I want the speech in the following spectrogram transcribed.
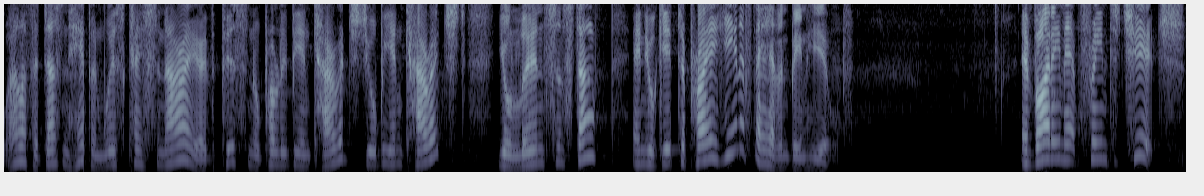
Well, if it doesn't happen, worst case scenario, the person will probably be encouraged, you'll be encouraged, you'll learn some stuff, and you'll get to pray again if they haven't been healed. Inviting that friend to church.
